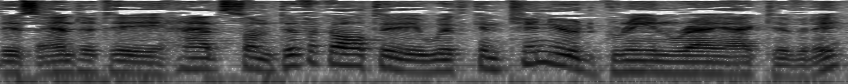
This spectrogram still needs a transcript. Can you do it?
this entity had some difficulty with continued green ray activity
